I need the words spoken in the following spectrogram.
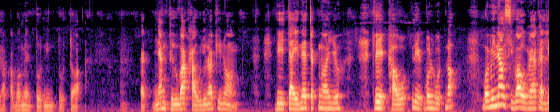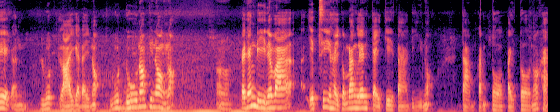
แล้วก็บ่แม่นตัวนิ่งตัวเจาะก็ยังถือว่าเขาอยู่นะพี่น้อง ดีใจเนี่ยจักน้อยอยู่ เลขเขาเลขบ่หลุดเนาะบ่มีแนวสิเว้าแม้คันเลขอันหลุดหลายก็ได้เนาะหลุดดูเนาะพี่น้องเนาะเออก็ยังดีนะว่า FC ให้กำลังแรงใจเจตาดีเนาะตามกันต่อไปต่อเนาะค่ะ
